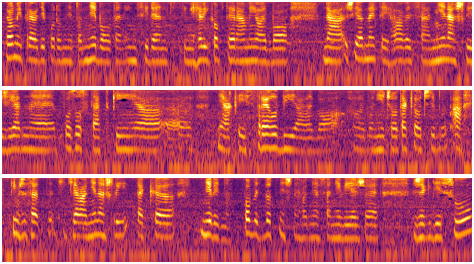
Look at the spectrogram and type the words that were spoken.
veľmi pravdepodobne to nebol ten incident s tými helikoptérami, lebo na žiadnej tej hlave sa nenašli žiadne pozostatky nejakej strelby alebo, alebo niečo takého. Čiže, a tým, že sa ti tela nenašli, tak uh, nevedno. Vôbec do dnešného dňa sa nevie, že, že kde sú.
